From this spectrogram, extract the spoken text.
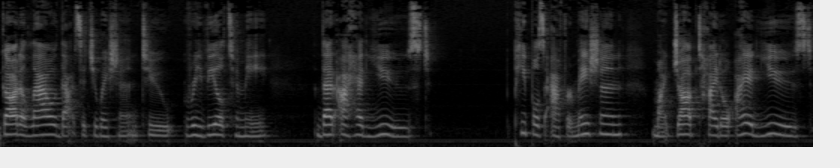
God allowed that situation to reveal to me that I had used people's affirmation, my job title, I had used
